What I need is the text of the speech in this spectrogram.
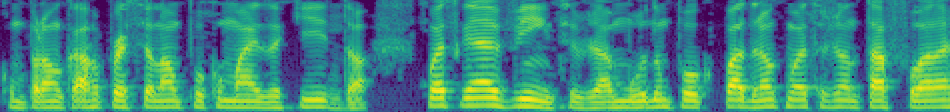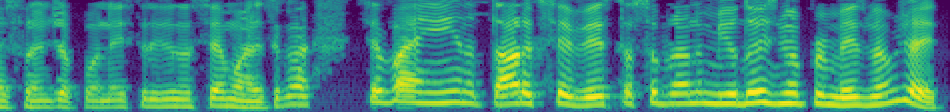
comprar um carro, parcelar um pouco mais aqui e tal. Começa a ganhar 20, você já muda um pouco o padrão, começa a jantar fora, restaurante japonês três vezes na semana. Você, você vai indo, tal, hora que você vê, você tá sobrando mil, dois mil por mês do mesmo jeito.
